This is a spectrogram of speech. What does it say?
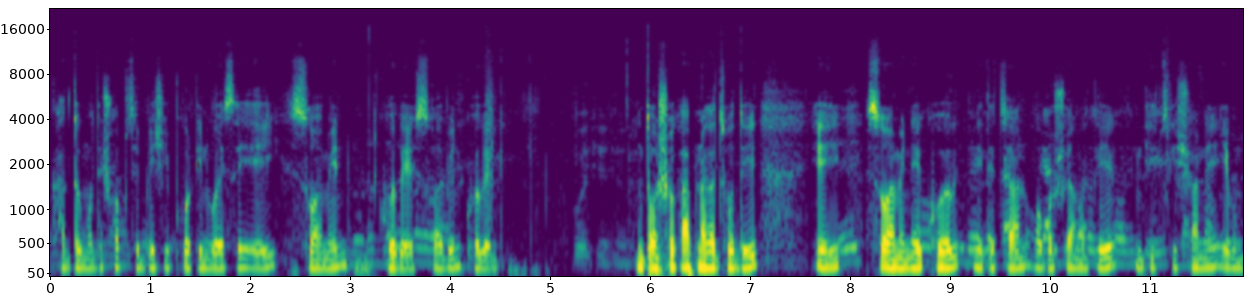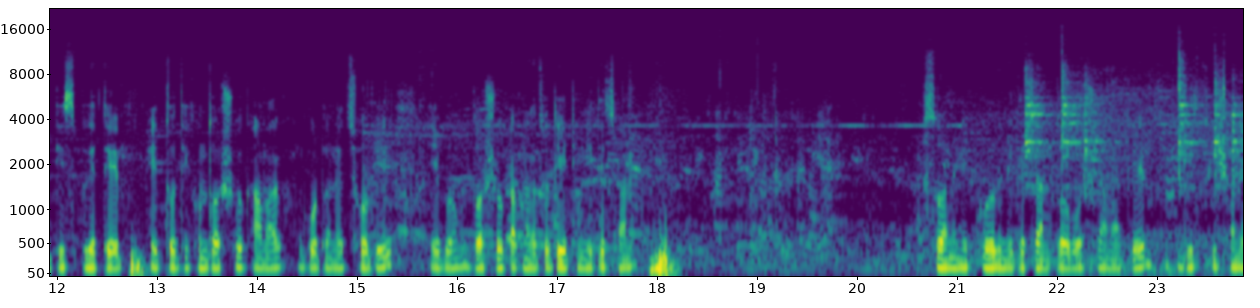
খাদ্যের মধ্যে সবচেয়ে বেশি প্রোটিন রয়েছে এই সোয়াবিন খোরে সয়াবিন খোরে দর্শক আপনারা যদি এই সোয়াবিনের খোল নিতে চান, অবশ্যই আমাকে ডিসক্রিপশনে এবং ডিসপ্লেতে এই তো দেখুন দর্শক, আমার গোডনের ছবি এবং দর্শক, আপনারা যদি এটি নিতে চান, সোয়াবিনের খোল নিতে চান, তো অবশ্যই আমাকে ডিসক্রিপশনে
